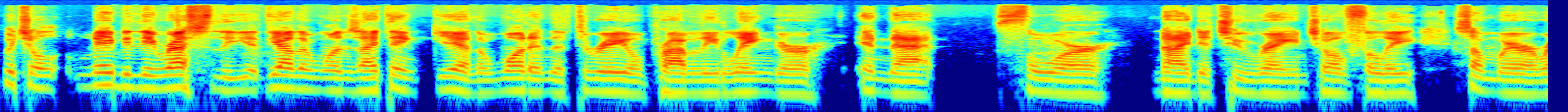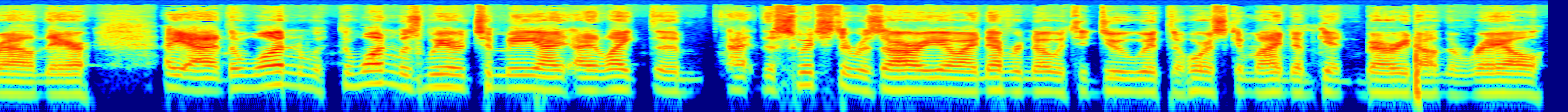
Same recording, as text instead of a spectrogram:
which will maybe the rest of the the other ones. I think yeah, the one and the three will probably linger in that four nine to two range, hopefully somewhere around there. Uh, yeah, the one the one was weird to me. I, I like the the switch to Rosario. I never know what to do with the horse. Can wind up getting buried on the rail.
